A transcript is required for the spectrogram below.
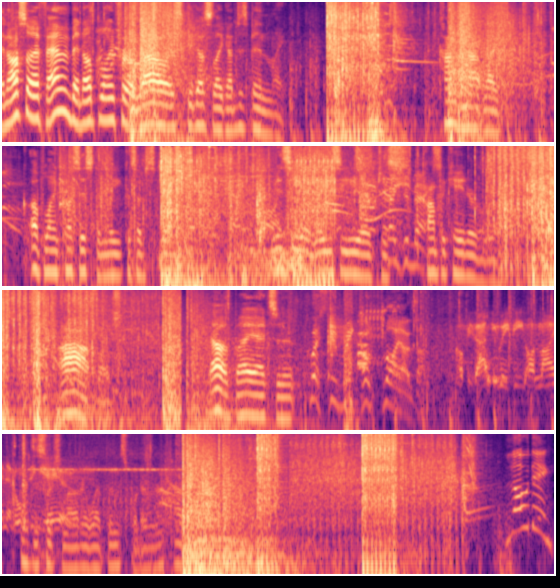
And also, if I haven't been uploading for a while, it's because like I've just been like kind of not like uploading consistently because I'm just been Is he a lazy or just complicated or what? Ah, fudge. That was by accident. Requesting recon flyover. Copy that. UAV online and I have to switch the my other weapons, whatever. I don't know. Loading!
